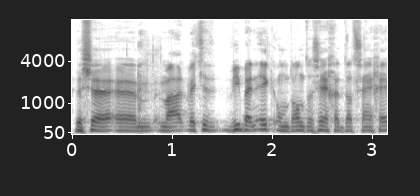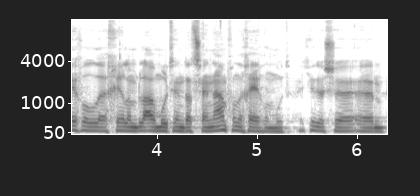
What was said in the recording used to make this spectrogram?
Dus, um, maar weet je, wie ben ik om dan te zeggen dat zijn gevel geel en blauw moet en dat zijn naam van de gevel moet? Weet je, dus um,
